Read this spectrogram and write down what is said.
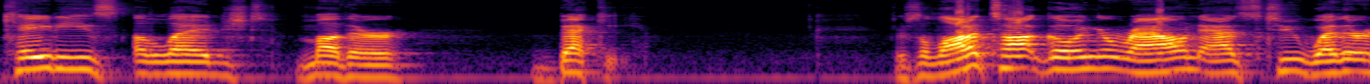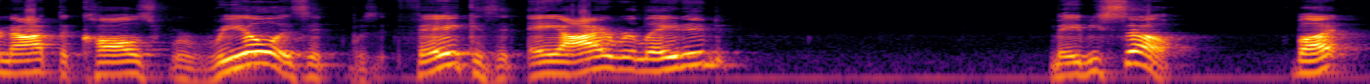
Katie's alleged mother, Becky. There's a lot of talk going around as to whether or not the calls were real. Is it was it fake? Is it AI related? Maybe so. But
